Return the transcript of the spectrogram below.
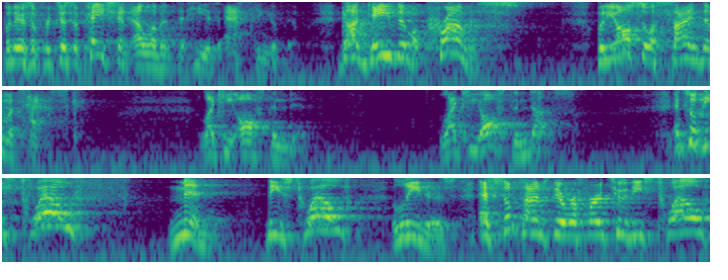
But there's a participation element that He is asking of them. God gave them a promise, but He also assigned them a task like he often did, like he often does. And so these 12 men, these 12 leaders, as sometimes they're referred to, these 12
